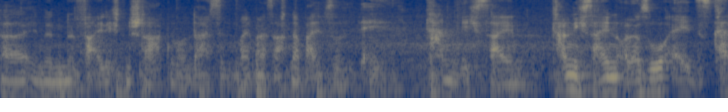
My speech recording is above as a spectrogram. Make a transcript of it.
äh, in den Vereinigten Staaten. Und da sind manchmal Sachen dabei, so, ey, kann nicht sein. Kann nicht sein oder so, ey, das kann,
